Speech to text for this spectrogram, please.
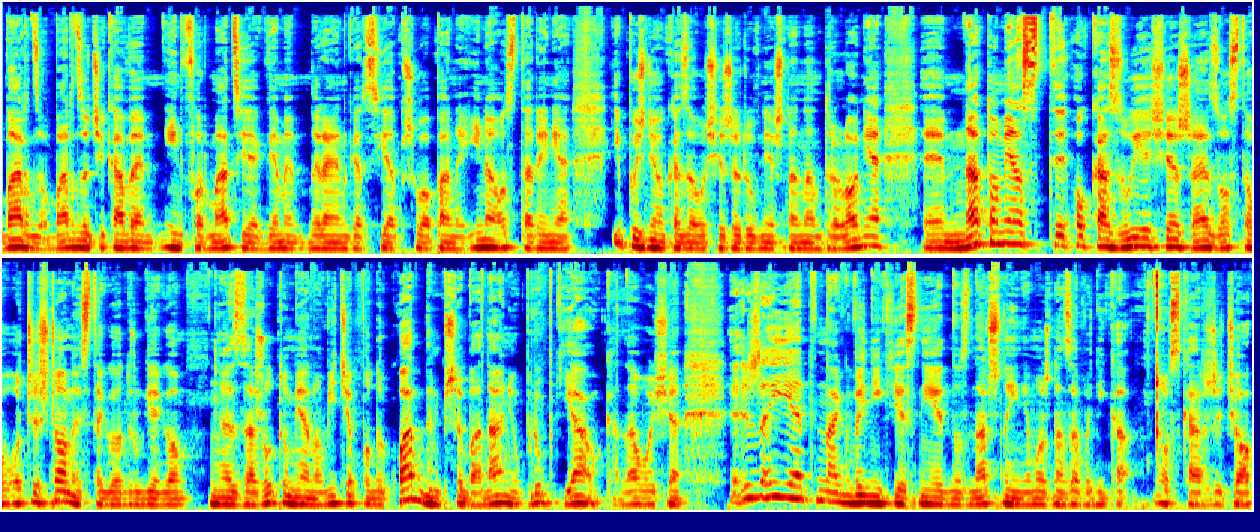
bardzo, bardzo ciekawe informacje, jak wiemy Ryan Garcia przyłapany i na Ostarynie i później okazało się się, że również na Nandrolonie. Natomiast okazuje się, że został oczyszczony z tego drugiego zarzutu, mianowicie po dokładnym przebadaniu próbki A okazało się, że jednak wynik jest niejednoznaczny i nie można zawodnika oskarżyć o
